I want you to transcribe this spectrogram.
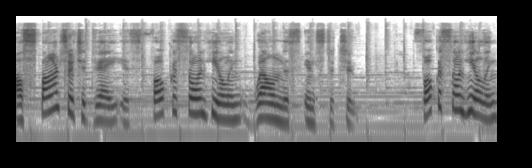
Our sponsor today is Focus on Healing Wellness Institute. Focus on Healing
